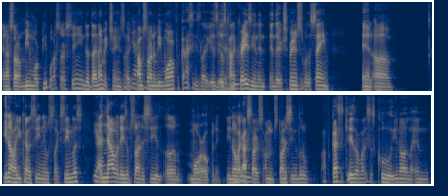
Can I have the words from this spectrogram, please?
and I started meeting more people, I started seeing the dynamic change. Like Yeah. I'm starting to meet more Afakasis. Like it's, it was kind of crazy, and, and their experiences were the same. And um, you know, like you kind of seen it was like seamless. yeah. And nowadays, I'm starting to see um, more opening. You know, like I Mhm. start, I'm starting to see a little Afakasi kids. I'm like, this is cool. You know, and, and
